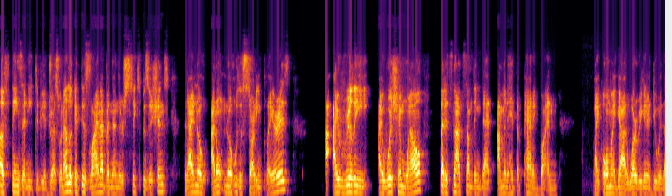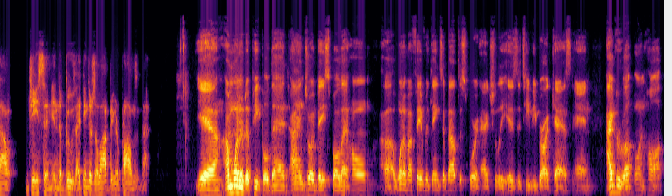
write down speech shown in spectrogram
of things that need to be addressed. When I look at this lineup and then there's six positions that I know I don't know who the starting player is, I really I wish him well, but it's not something that I'm gonna hit the panic button like, oh my God, what are we gonna do without Jason in the booth? I think there's a lot bigger problems than that. Yeah, I'm one of the people that I enjoy baseball at home. Uh, one of my favorite things about the sport actually is the TV broadcast. And I grew up on Hawk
